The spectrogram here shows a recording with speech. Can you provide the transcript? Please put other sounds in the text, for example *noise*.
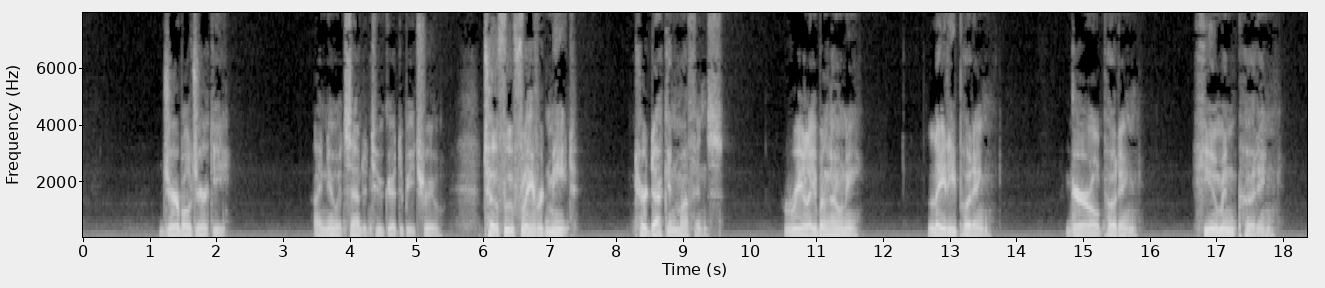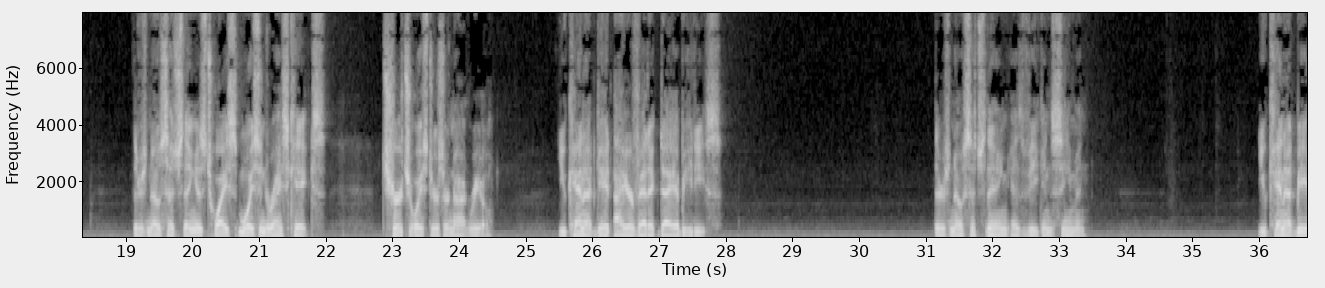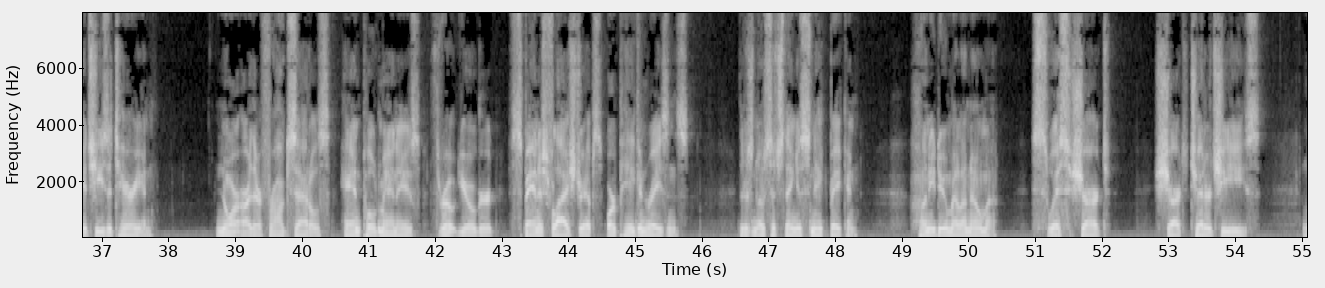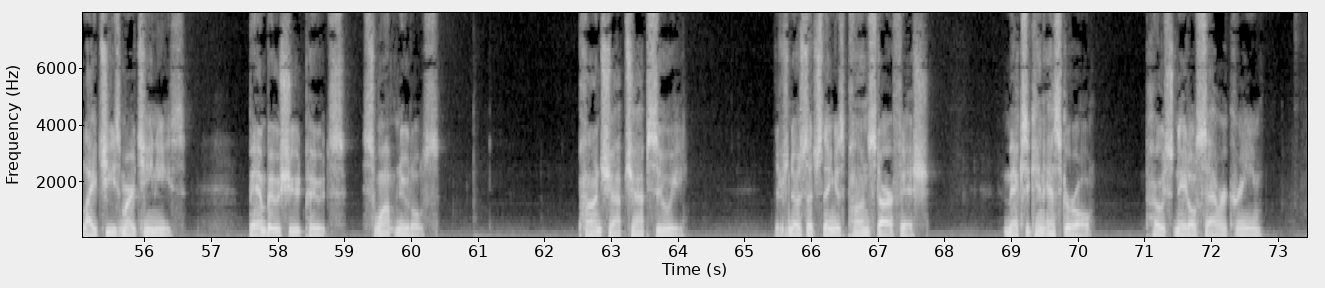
gerbil jerky. I knew it sounded too good to be true. Tofu flavored meat, turducken muffins, really baloney. lady pudding, girl pudding, human pudding. There's no such thing as twice moistened rice cakes. Church oysters are not real. You cannot get Ayurvedic diabetes. There's no such thing as vegan semen. You cannot be a cheesetarian. Nor are there frog saddles, hand pulled mayonnaise, throat yogurt, Spanish fly strips, or pagan raisins. There's no such thing as snake bacon, honeydew melanoma, Swiss chard, Chart cheddar cheese, light cheese martinis, bamboo shoot poots, swamp noodles, pond chop chop suey. There's no such thing as pond starfish, Mexican escarole, postnatal sour cream.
